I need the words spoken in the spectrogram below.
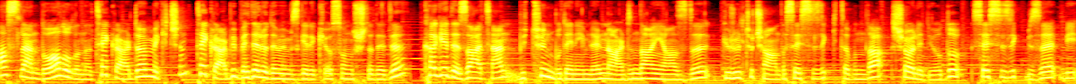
aslen doğal olanı tekrar dönmek için tekrar bir bedel ödememiz gerekiyor sonuçta dedi. Kage de zaten bütün bu deneyimlerin ardından yazdığı Gürültü Çağında Sessizlik kitabında şöyle diyordu. Sessizlik bize bir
